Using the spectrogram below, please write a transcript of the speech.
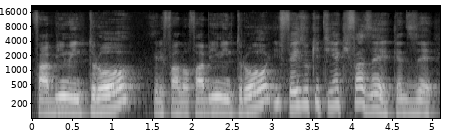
Fabinho entrou, ele falou, Fabinho entrou e fez o que tinha que fazer. Quer dizer,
